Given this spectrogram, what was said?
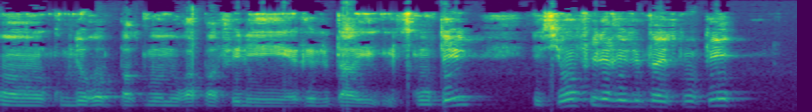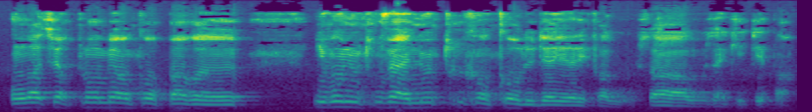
en Coupe d'Europe parce qu'on n'aura pas fait les résultats escomptés. Et si on fait les résultats escomptés, on va se faire plomber encore par... Euh, ils vont nous trouver un autre truc encore de derrière les fagots. Ça, vous inquiétez pas.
